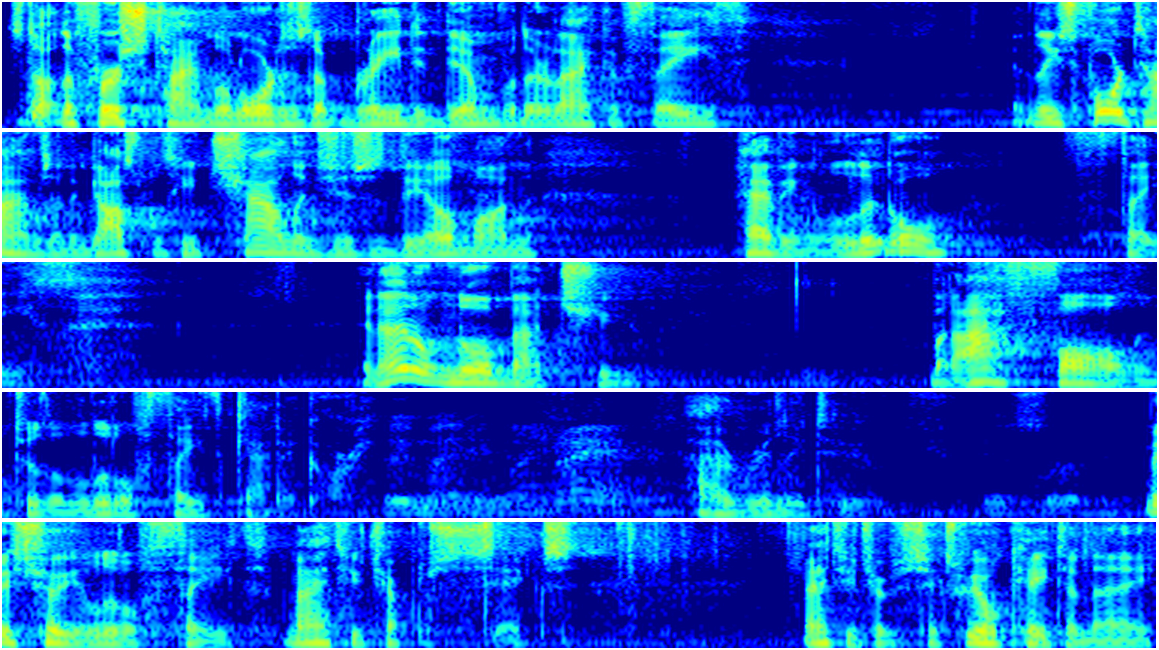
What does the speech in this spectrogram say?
It's not the first time the Lord has upbraided them for their lack of faith. At least four times in the Gospels, he challenges them on having little faith. And I don't know about you, but I fall into the little faith category. I really do. Let me show you a little faith. Matthew chapter 6. Matthew chapter 6. We okay tonight?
